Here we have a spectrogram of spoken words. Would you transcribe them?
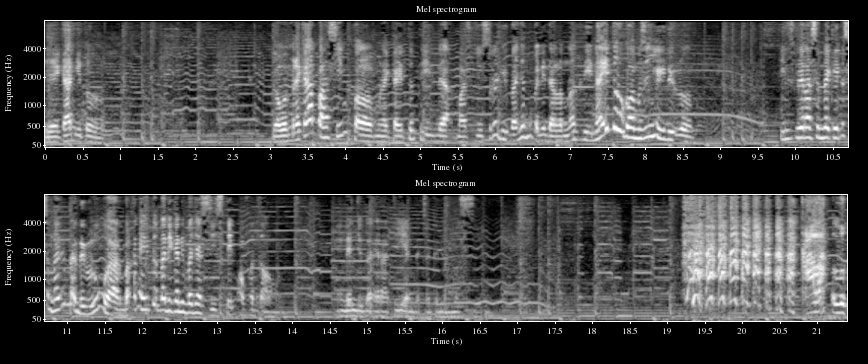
Ya kan gitu loh. Jawaban mereka apa? Simple. Mereka itu tidak mas justru ditanya bukan di dalam negeri. Nah itu kalau mestinya gitu loh. Inspirasi mereka itu sebenarnya dari luar. Bahkan ya itu tadi kan dibaca System of a Down. And then juga Erati yang baca geni mesin. Kalah lu.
